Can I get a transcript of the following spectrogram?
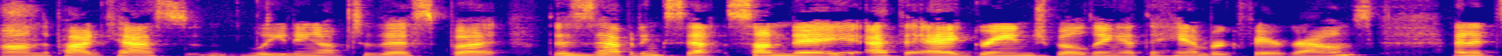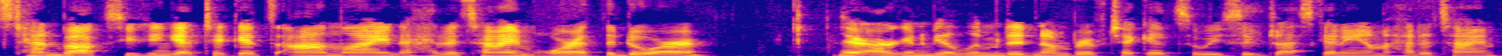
on the podcast leading up to this, but this is happening Sunday at the Ag Grange building at the Hamburg Fairgrounds, and it's 10 bucks. You can get tickets online ahead of time or at the door. There are going to be a limited number of tickets, so we suggest getting them ahead of time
